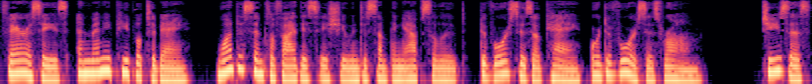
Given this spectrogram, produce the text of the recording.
Pharisees, and many people today, want to simplify this issue into something absolute divorce is okay, or divorce is wrong. Jesus,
